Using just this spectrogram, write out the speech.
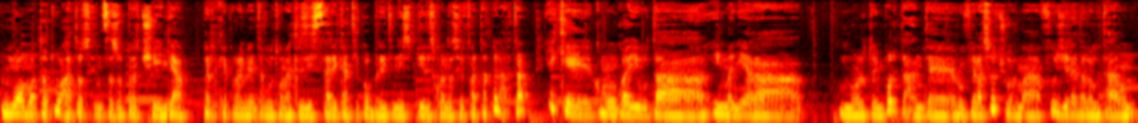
un uomo tatuato senza sopracciglia perché probabilmente ha avuto una crisi isterica tipo Britney Spears quando si è fatta pelata e che comunque aiuta in maniera molto importante Rufy e la sua ciurma a fuggire da Lowtown.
